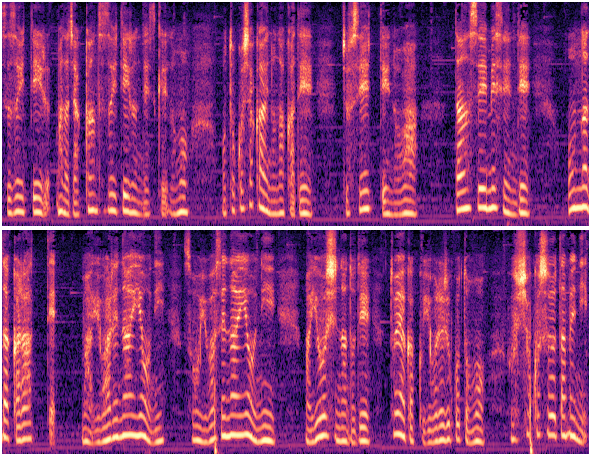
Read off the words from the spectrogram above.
続いているまだ若干続いているんですけれども男社会の中で女性っていうのは男性目線で女だからって、まあ、言われないようにそう言わせないように、まあ、容姿などでとやかく言われることも払拭するために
